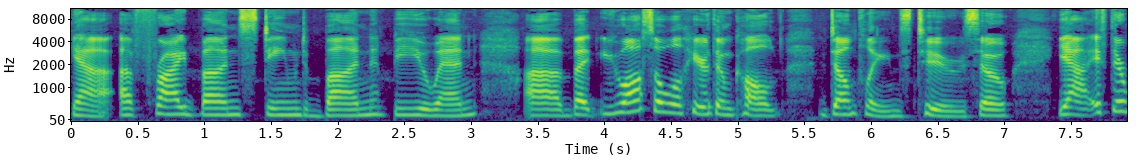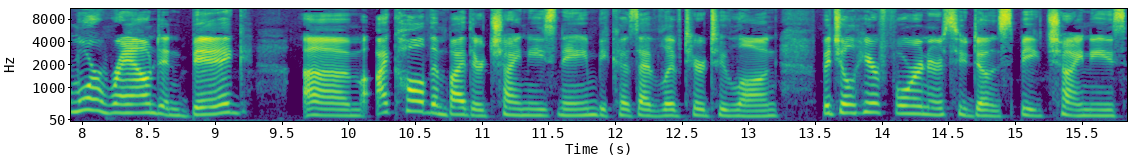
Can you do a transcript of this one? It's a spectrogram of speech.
yeah, a fried bun, steamed bun, B U N. Uh, but you also will hear them called dumplings too. So yeah, if they're more round and big. Um, I call them by their Chinese name because I've lived here too long, but you'll hear foreigners who don't speak Chinese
